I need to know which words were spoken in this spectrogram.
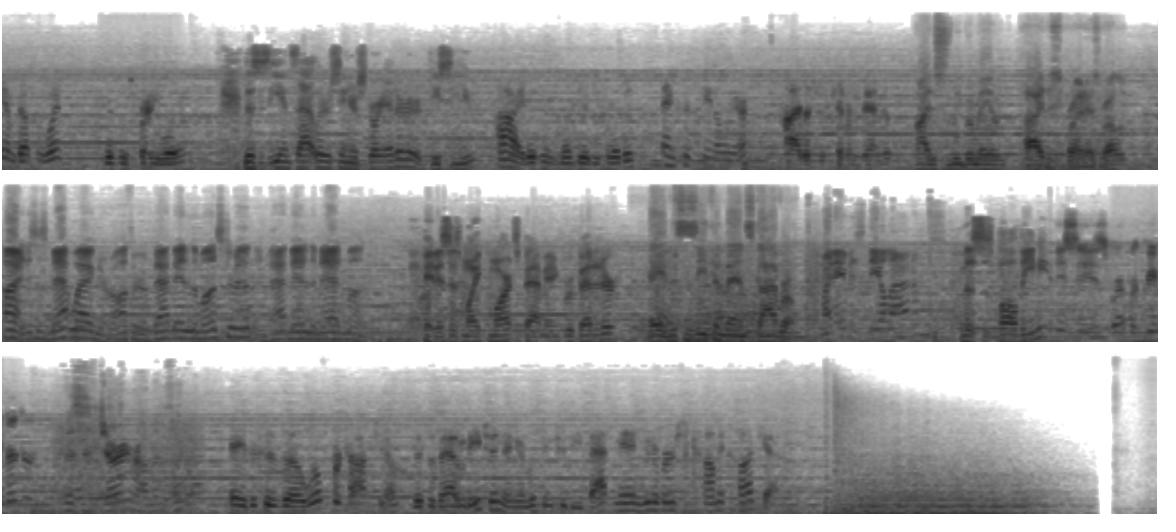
Hey, I'm Dustin Wynn. This is Freddie Williams. This is Ian Sattler, Senior Story Editor at DCU. Hi, this is Lindsay DeFilippis. And Christina Weir. Hi, this is Kevin Vander. Hi, this is Lee Bermejo. Hi, this is Brian Azzarello. Hi, this is Matt Wagner, author of Batman and the Monster Man and Batman and the Mad Monk. Hey, this is Mike Marts, Batman Group Editor. Hey, this is Ethan Van Sciver. My name is Neal Adams. This is Paul Dini. This is Robert Greenberger. This is Jerry Robinson. Hey, this is uh, Whilce Portacio. This is Adam Beechen, and you're listening to the Batman Universe Comics Podcast.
